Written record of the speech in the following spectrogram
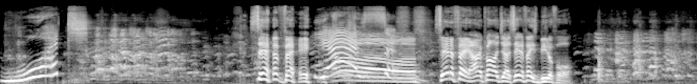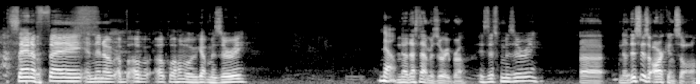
What? Santa Fe. Yes. Oh, Santa Fe. I apologize. Santa Fe is beautiful. Santa Fe, and then over, above Oklahoma, we've got Missouri. No. No, that's not Missouri, bro. Is this Missouri? Uh, no, this is Arkansas.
